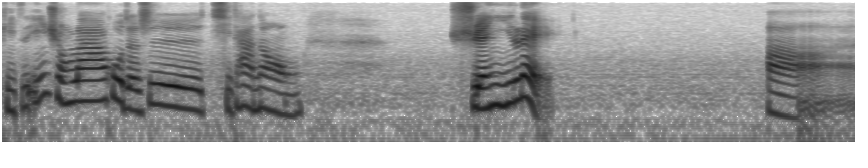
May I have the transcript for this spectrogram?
痞子英雄》啦，或者是其他那种悬疑类啊、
